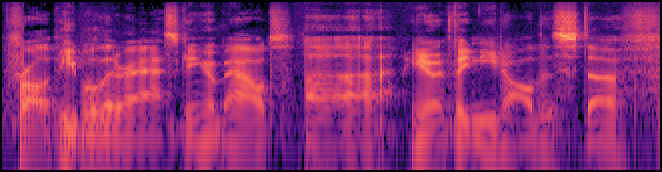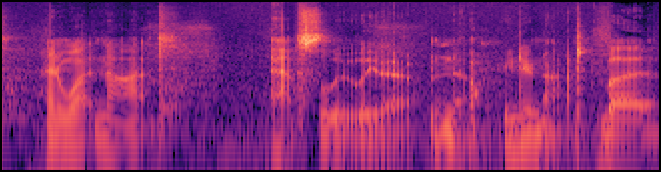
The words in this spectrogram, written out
for all the people that are asking about, uh, you know, if they need all this stuff and whatnot, absolutely no, no, you do not. But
